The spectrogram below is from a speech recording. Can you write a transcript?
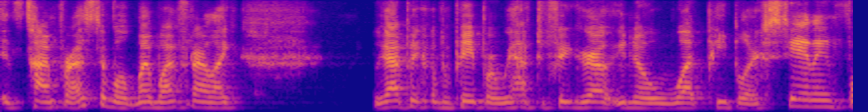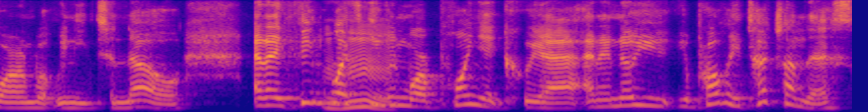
it's time for us to vote. My wife and i are like we got to pick up a paper. We have to figure out you know what people are standing for and what we need to know. And i think what's Mhm. even more poignant kuya and i know you you probably touch on this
